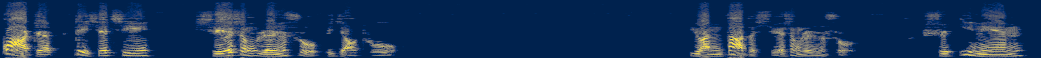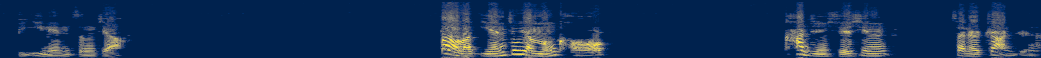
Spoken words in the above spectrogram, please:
挂着这学期学生人数比较图，远大的学生人数。是一年比一年增加。到了研究院门口，看见学心在那儿站着呢。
